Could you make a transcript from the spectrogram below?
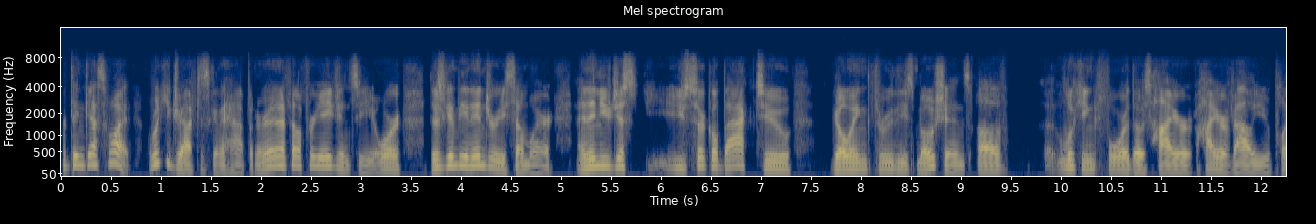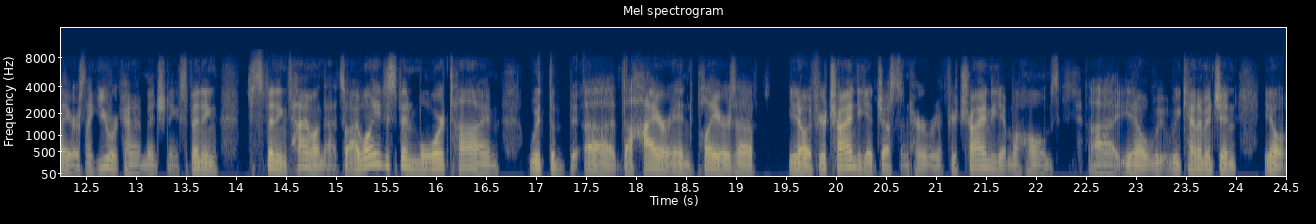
But then guess what? Rookie draft is going to happen, or NFL free agency, or there's going to be an injury somewhere, and then you just you circle back to going through these motions of uh, looking for those higher higher value players like you were kind of mentioning spending spending time on that so i want you to spend more time with the uh, the higher end players of you know, if you're trying to get Justin Herbert, if you're trying to get Mahomes, uh, you know, we, we kind of mentioned, you know,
